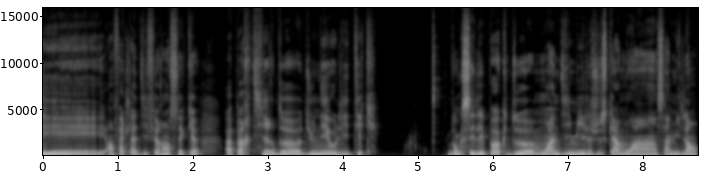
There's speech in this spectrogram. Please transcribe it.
Et en fait, la différence, c'est qu'à partir du néolithique, donc c'est l'époque de moins 10 000 jusqu'à moins 5 000 ans,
